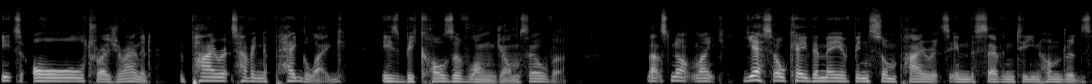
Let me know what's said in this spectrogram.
It's all Treasure Island. The pirates having a peg leg is because of Long John Silver. That's not like yes, okay. There may have been some pirates in the 1700s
